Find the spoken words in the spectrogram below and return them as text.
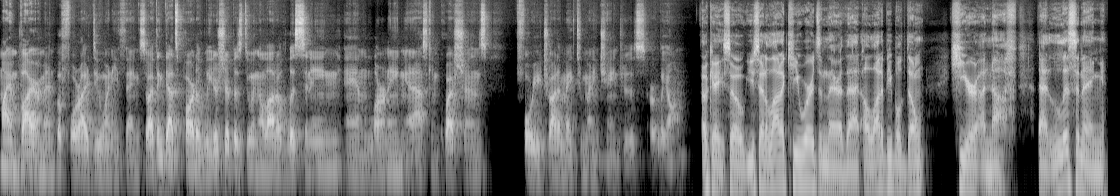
my environment before I do anything. So I think that's part of leadership is doing a lot of listening and learning and asking questions before you try to make too many changes early on. Okay, so you said a lot of keywords in there that a lot of people don't hear enough. That listening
